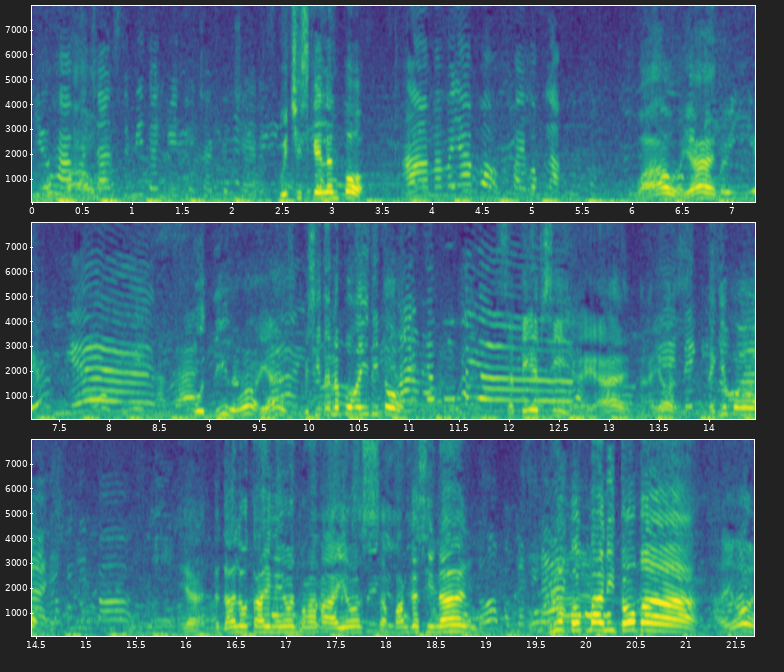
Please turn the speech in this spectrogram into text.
You Oh, have wow. a chance to meet and greet Richard Gutierrez. Which is kailan po? Ah, mamaya 5 o'clock. Wow, ayan. Per year? Yes! Good deal, ano? Ayan. Bisita na po kayo dito Saan na po kayo? sa TFC. Ayan. Ayos. Okay, thank you Thank you so po. much. Thank you din po. Ayan. Dadalaw tayo ngayon mga kaayos sa Pangasinan. Pangasinan. Group of Manitoba. Ayun.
